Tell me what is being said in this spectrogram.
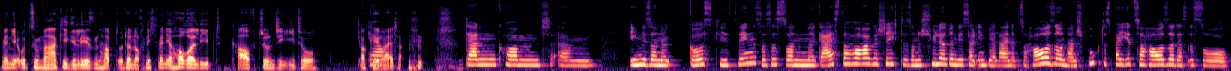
wenn ihr Uzumaki gelesen habt oder noch nicht, wenn ihr Horror liebt, kauft Junji Ito. Okay, ja. weiter. Dann kommt ähm, irgendwie so eine Ghostly Things. Das ist so eine Geisterhorrorgeschichte. So eine Schülerin, die ist halt irgendwie alleine zu Hause und dann spukt es bei ihr zu Hause. Das ist so,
